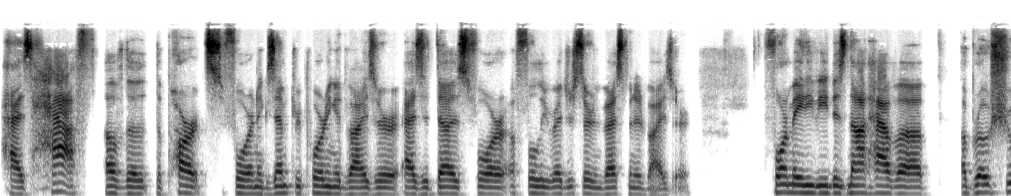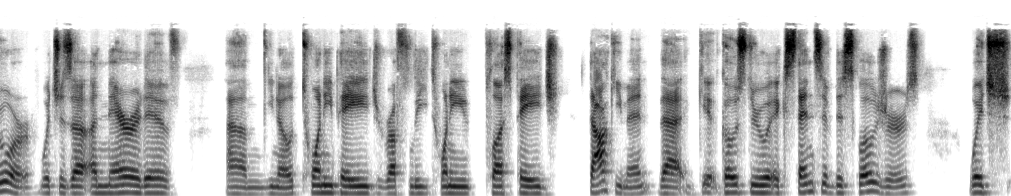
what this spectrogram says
has half of the the parts for an exempt reporting advisor as it does for a fully registered investment advisor. Form adv does not have a, a brochure which is a, a narrative um, you know 20 page roughly 20 plus page document that get, goes through extensive disclosures which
